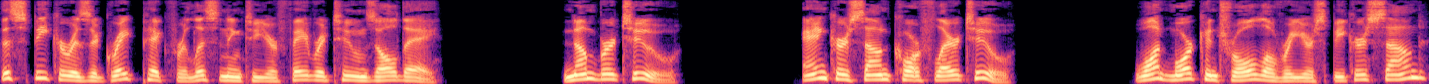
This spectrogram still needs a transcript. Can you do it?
this speaker is a great pick for listening to your favorite tunes all day. Number 2 Anker Soundcore Flare 2. Want more control over your speaker's sound?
